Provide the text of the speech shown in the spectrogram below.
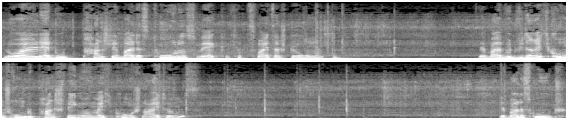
Lol, der Dude puncht den Ball des Todes weg. Ich habe zwei Zerstörungen. Der Ball wird wieder richtig komisch rumgepuncht wegen irgendwelchen komischen Items. Der Ball ist gut.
